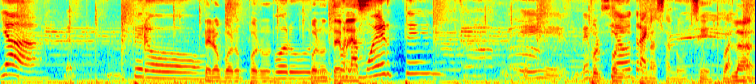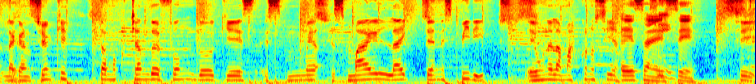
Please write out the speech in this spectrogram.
ya, pero, Pero por, por un, por, un- por un tema por la muerte, eh, demasiado por- por la trágico. salud, sí, La, bastante. la canción que estamos escuchando de fondo, que es Smile Like Ten Spirit, es una de las más conocidas. Esa es, sí. sí,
